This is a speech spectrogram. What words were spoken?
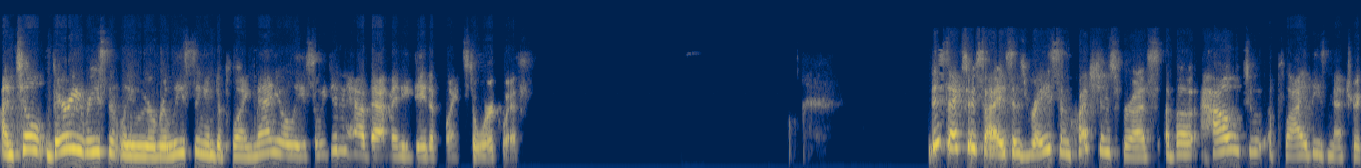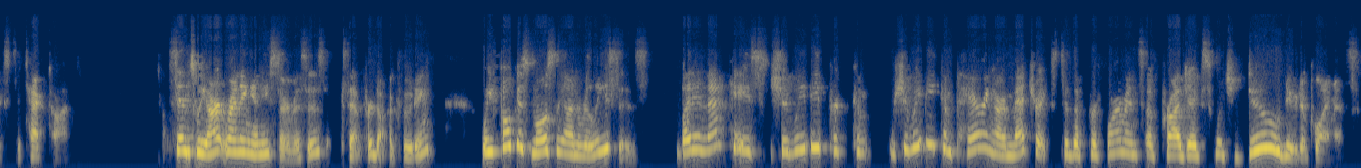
Until very recently, we were releasing and deploying manually, so we didn't have that many data points to work with. This exercise has raised some questions for us about how to apply these metrics to Tekton. Since we aren't running any services except for dog fooding, we focus mostly on releases. But in that case, should we be should we be comparing our metrics to the performance of projects which do new deployments?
